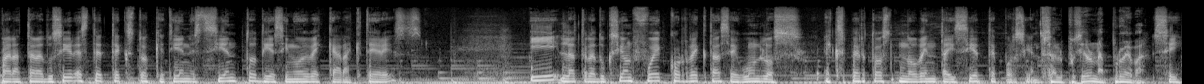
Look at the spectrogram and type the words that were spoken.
para traducir este texto que tiene 119 caracteres y la traducción fue correcta según los expertos 97%. O sea, lo pusieron a prueba. Sí,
